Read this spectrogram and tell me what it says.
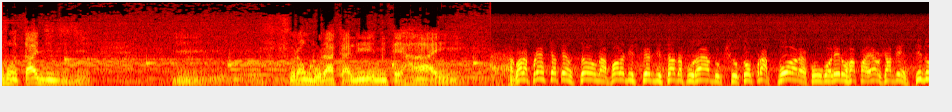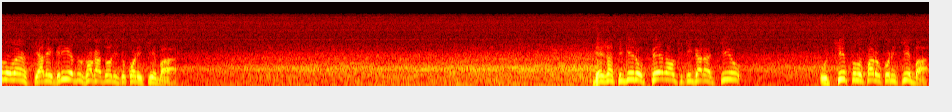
vontade de, de, de furar um buraco ali, me enterrar e... Agora preste atenção na bola desperdiçada por Ado, que chutou para fora com o goleiro Rafael já vencido no lance. Alegria dos jogadores do Coritiba. Veja seguir o pênalti que garantiu o título para o Curitiba.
